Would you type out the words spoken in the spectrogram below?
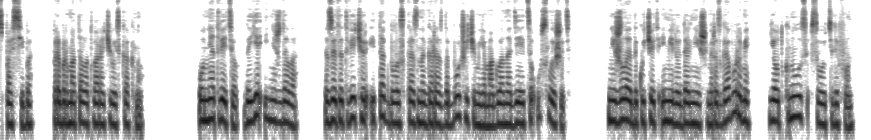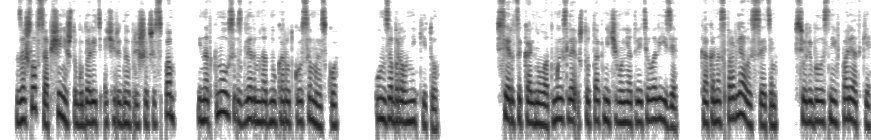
«Спасибо», — пробормотал, отворачиваясь к окну. Он не ответил, да я и не ждала. За этот вечер и так было сказано гораздо больше, чем я могла надеяться услышать. Не желая докучать Эмилию дальнейшими разговорами, я уткнулась в свой телефон. Зашла в сообщение, чтобы удалить очередной пришедший спам, и наткнулась взглядом на одну короткую смс -ку. Он забрал Никиту. Сердце кольнуло от мысли, что так ничего не ответила Лизе. Как она справлялась с этим, все ли было с ней в порядке,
